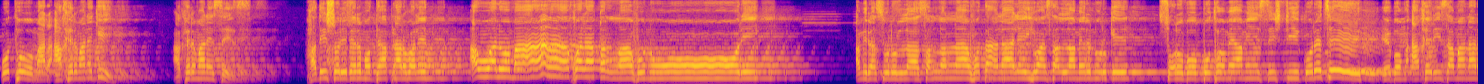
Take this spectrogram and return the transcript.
প্রথম। আর আখের মানে কি? আখের মানে শেষ। হাদিস শরীফের মধ্যে আপনার বলেন, আউয়ালু মা খালাকাল্লাহু নূরি। আমি রাসূলুল্লাহ সাল্লাল্লাহু তাআলা আলাইহি ওয়াসাল্লামের নূরকে সর্বপ্রথমে আমি সৃষ্টি করেছে এবং আখেরি জামানার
